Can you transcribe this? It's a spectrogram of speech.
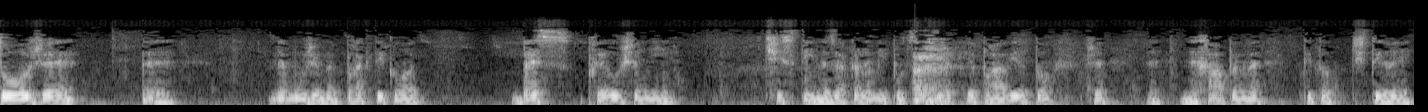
to, že eh, nemůžeme praktikovat bez přerušení čistý, nezakalený pocit, je, je právě to, že eh, nechápeme tyto čtyři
